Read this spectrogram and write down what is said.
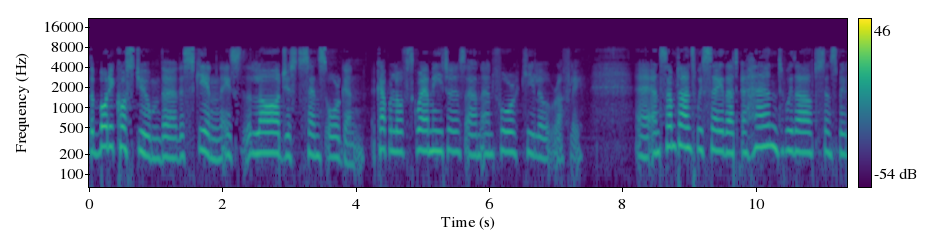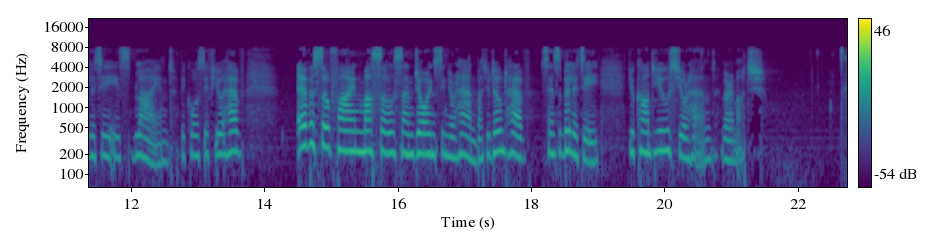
the body costume, the the skin, is the largest sense organ. A couple of square meters and and four kilo roughly. Uh, and sometimes we say that a hand without sensibility is blind, because if you have ever so fine muscles and joints in your hand, but you don't have sensibility, you can't use your hand very much. Uh,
